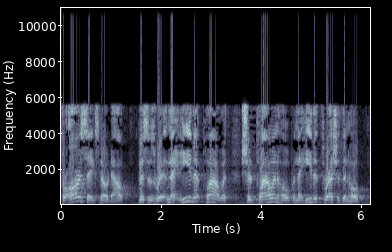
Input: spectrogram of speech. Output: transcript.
for our sakes no doubt, this is written, that he that ploweth should plow in hope, and that he that thresheth in hope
